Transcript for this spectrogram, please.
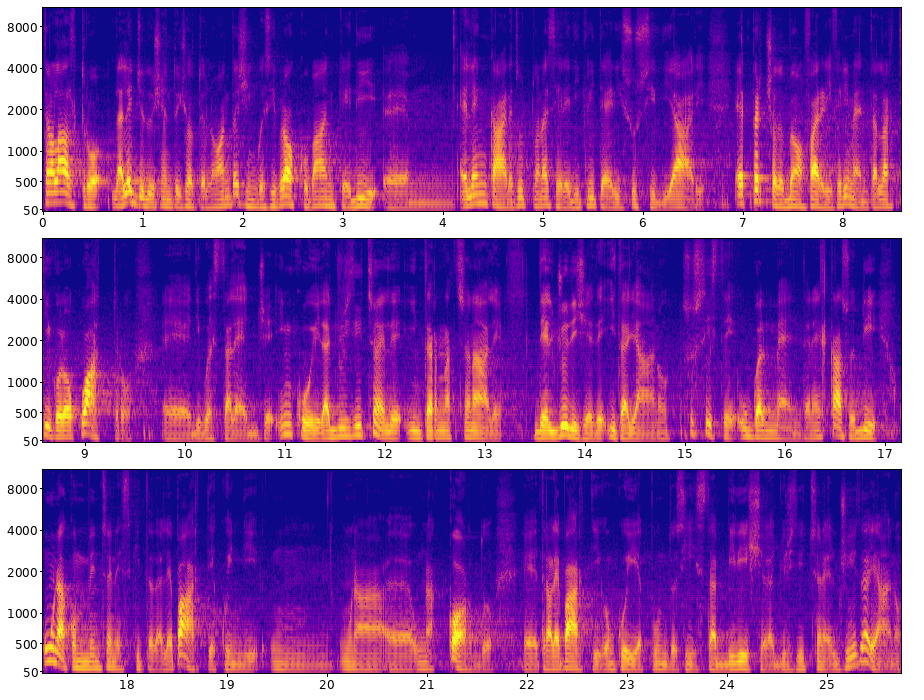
Tra l'altro la legge 218 del 95 si preoccupa anche di ehm, elencare tutta una serie di criteri sussidiari e perciò dobbiamo fare riferimento all'articolo 4 eh, di questa legge in cui la giurisdizione internazionale del giudice italiano sussiste ugualmente nel caso di una convenzione scritta dalle parti e quindi un, una, eh, un accordo eh, tra le parti con cui appunto si stabilisce la giurisdizione del giudice italiano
